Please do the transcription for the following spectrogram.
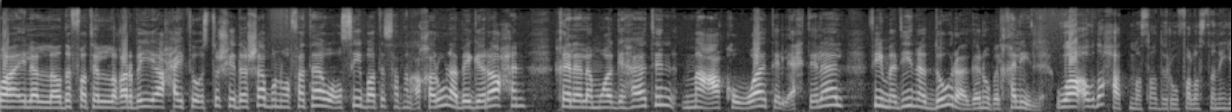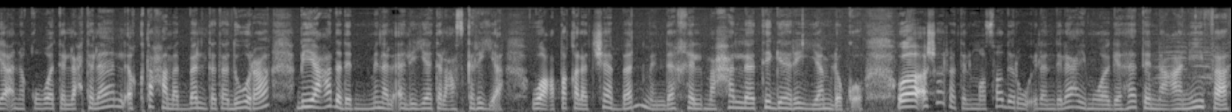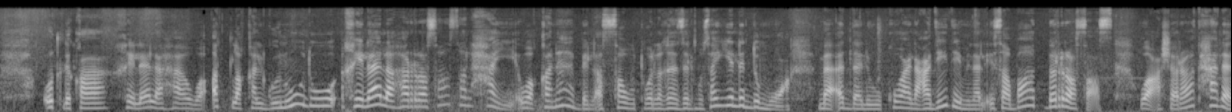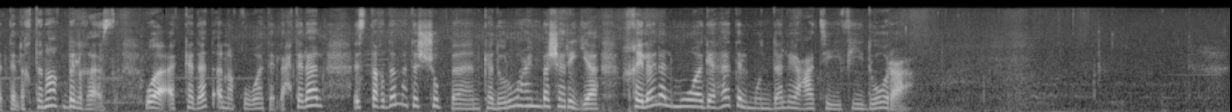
والى الضفه الغربية حيث استشهد شاب وفتاة وأصيب تسعة آخرون بجراح خلال مواجهات مع قوات الاحتلال في مدينة دوره جنوب الخليل. وأوضحت مصادر فلسطينية أن قوات الاحتلال اقتحمت بلدة دوره بعدد من الآليات العسكرية واعتقلت شابا من داخل محل تجاري يملكه وأشارت المصادر إلى اندلاع مواجهات عنيفة أطلق خلالها وأطلق الجنود خلالها الرصاص الحي وقنابل الصوت والغاز المسيل للدموع ما أدى لوقوع العديد من الإصابات بالرصاص وعشرات حالات الاختناق بالغاز. وأكدت أن قوات الاحتلال استخدمت الشبان كدروع بشرية خلال المواجهات المندلعة في دورة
